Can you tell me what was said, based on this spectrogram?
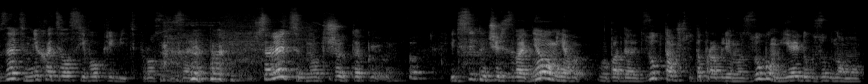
Знаете, мне хотелось его прибить просто за это. Представляете, ну что так... И действительно, через два дня у меня выпадает зуб, там что-то проблема с зубом, я иду к зубному.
